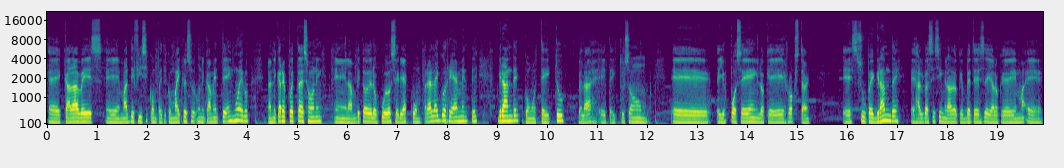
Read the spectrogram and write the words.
eh, cada vez eh, más difícil competir con Microsoft únicamente en juegos. La única respuesta de Sony en el ámbito de los juegos sería comprar algo realmente grande como Take Two, ¿verdad? Take Two son, ellos poseen lo que es Rockstar es súper grande. Es algo así similar a lo que es BTS y a lo que es eh,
